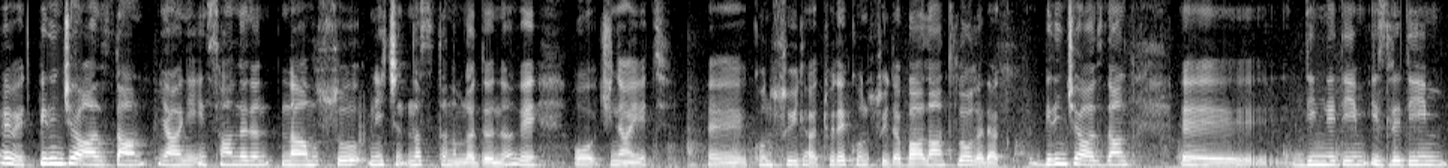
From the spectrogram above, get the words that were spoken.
Evet, birinci ağızdan yani insanların namusu niçin, nasıl tanımladığını ve o cinayet e, konusuyla, töre konusuyla bağlantılı olarak birinci ağızdan e, dinlediğim, izlediğim,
